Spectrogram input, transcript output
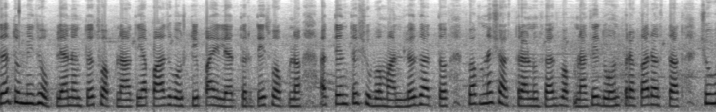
जर तुम्ही झोपल्यानंतर स्वप्नात या पाच गोष्टी पाहिल्या तर ते स्वप्न अत्यंत शुभ मानलं जातं. स्वप्नशास्त्रानुसार स्वप्नाचे दोन प्रकार असतात. शुभ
